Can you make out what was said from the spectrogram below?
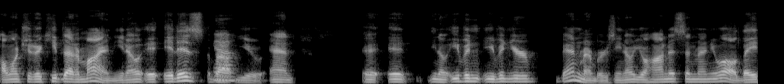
I want you to keep that in mind. You know, it, it is about you, and it, it you know even even your band members, you know, Johannes and Manuel, they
